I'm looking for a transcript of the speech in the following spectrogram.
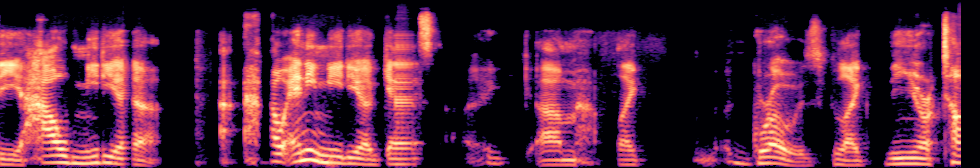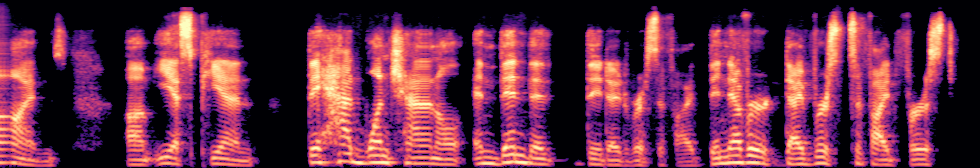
the how media how any media gets um, like grows, like the New York Times, um, ESPN, they had one channel and then they, they diversified. They never diversified first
